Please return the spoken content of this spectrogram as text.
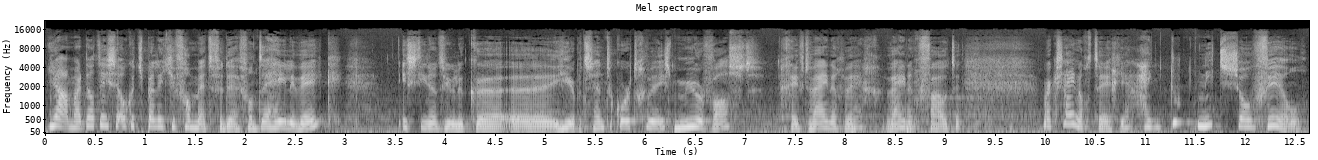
Ja, maar dat is ook het spelletje van Medvedev. Want de hele week is hij natuurlijk uh, uh, hier op het centenkort geweest. Muurvast. Geeft weinig weg. Weinig fouten. Maar ik zei nog tegen je, hij doet niet zoveel.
